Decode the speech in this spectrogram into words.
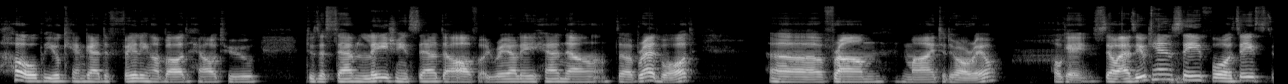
hope you can get a feeling about how to do the simulation instead of really hand on the breadboard uh, from my tutorial. Okay, so as you can see for this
